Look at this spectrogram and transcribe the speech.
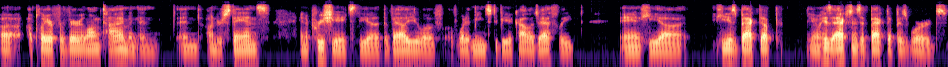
uh, a player for a very long time and and and understands and appreciates the uh, the value of of what it means to be a college athlete, and he uh, he is backed up. You know, his actions have backed up his words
